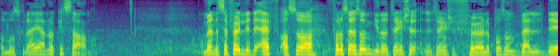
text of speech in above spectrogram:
Og nå skal de gjøre noe sammen. Men selvfølgelig, det er, altså, for å si det sånn, Gina, du trenger, ikke, du trenger ikke føle på sånn veldig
